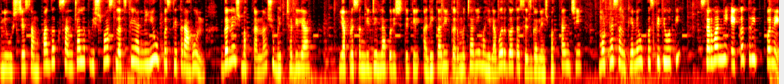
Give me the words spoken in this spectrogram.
न्यूजचे संपादक संचालक विश्वास लचके यांनीही उपस्थित राहून गणेश भक्तांना शुभेच्छा दिल्या. या प्रसंगी जिल्हा परिषदेतील अधिकारी कर्मचारी महिला वर्ग तसेच गणेश भक्तांची मोठ्या संख्येने उपस्थिती होती. सर्वांनी एकत्रितपणे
